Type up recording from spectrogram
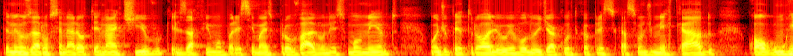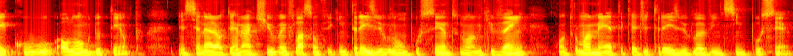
Também usaram um cenário alternativo, que eles afirmam parecer mais provável nesse momento, onde o petróleo evolui de acordo com a precificação de mercado, com algum recuo ao longo do tempo. Nesse cenário alternativo, a inflação fica em 3,1% no ano que vem, contra uma meta que é de 3,25%.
